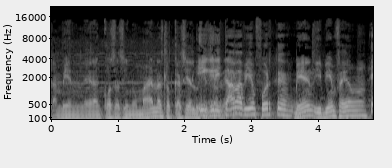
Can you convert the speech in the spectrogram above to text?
también eran cosas inhumanas lo que hacía Luis. Y gritaba bien fuerte. Bien, y bien feo. Y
